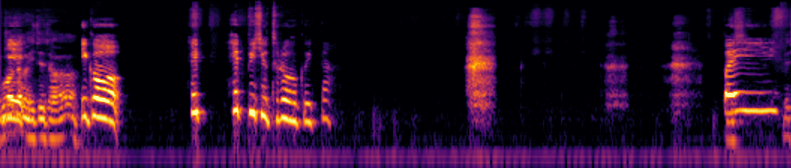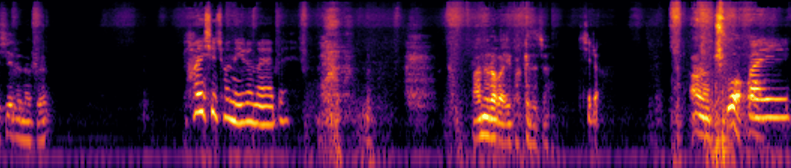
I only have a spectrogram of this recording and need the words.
뭐 하다가 여기 이제 자. 이거 햇, 햇빛이 들어오고 있다 빠이 몇 시에 일어날 거야? 1시 전에 일어나야 돼 마누라가 이 밖에서 자. 싫어 아, 추워. 빠이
